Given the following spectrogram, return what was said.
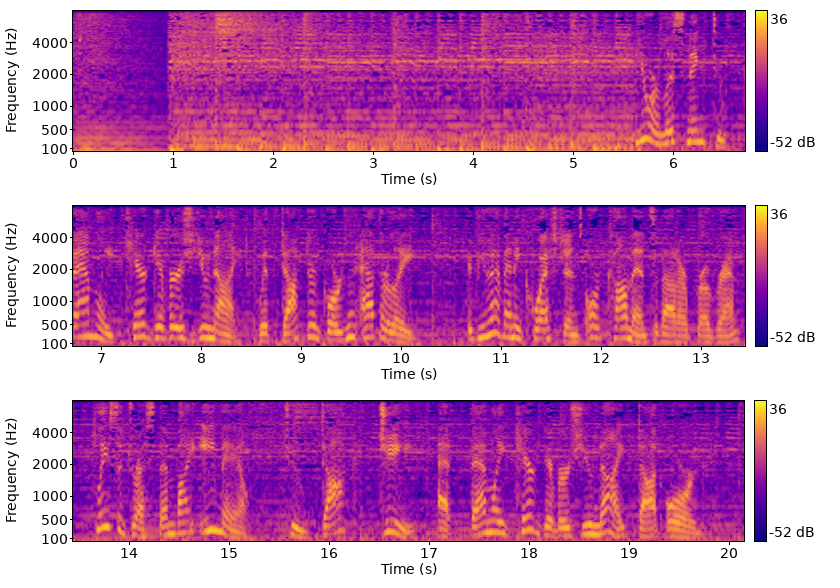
You are listening to Family Caregivers Unite with Dr. Gordon Atherley. If you have any questions or comments about our program, please address them by email to docg at familycaregiversunite.org.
